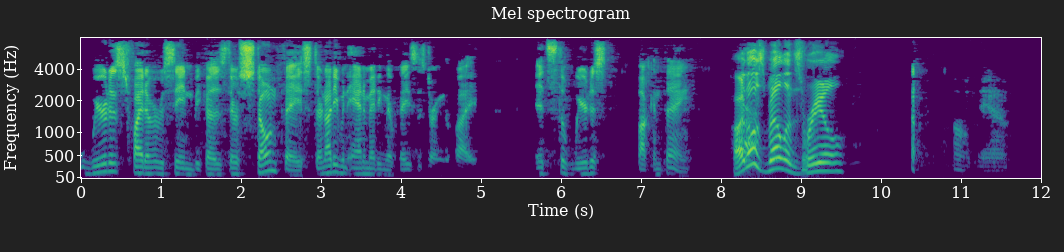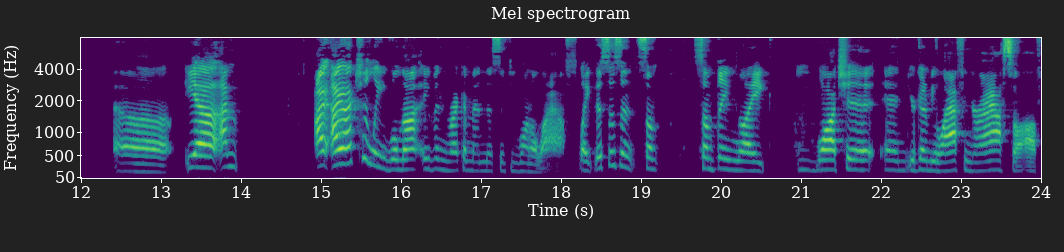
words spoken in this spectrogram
weirdest fight I've ever seen because they're stone faced. They're not even animating their faces during the fight. It's the weirdest fucking thing. Are those melons real? Oh man. Uh, yeah, I'm. I I actually will not even recommend this if you want to laugh. Like this isn't some something like you watch it and you're gonna be laughing your ass off.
